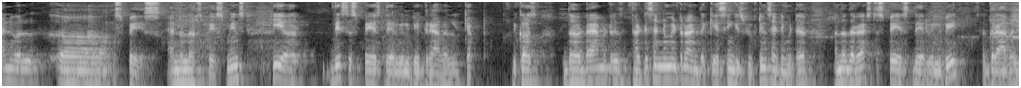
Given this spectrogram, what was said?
annual uh, space annular space means here this space there will be gravel kept because the diameter is 30 centimeter and the casing is 15 centimeter and then the rest space there will be a gravel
